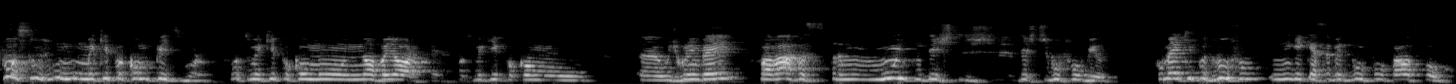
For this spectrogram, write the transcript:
Se fosse uma equipa como Pittsburgh, se fosse uma equipa como Nova York, se fosse uma equipa como uh, os Green Bay, falava-se muito destes, destes Buffalo Bills. Como é a equipa de Buffalo, ninguém quer saber de Buffalo, fala-se pouco.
